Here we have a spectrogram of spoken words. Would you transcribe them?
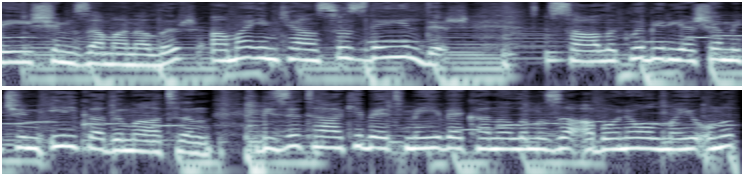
değişim zaman alır ama imkansız değildir. Sağlıklı bir yaşam için ilk adımı atın. Bizi takip etmeyi ve kanalımıza abone olmayı unutmayın.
